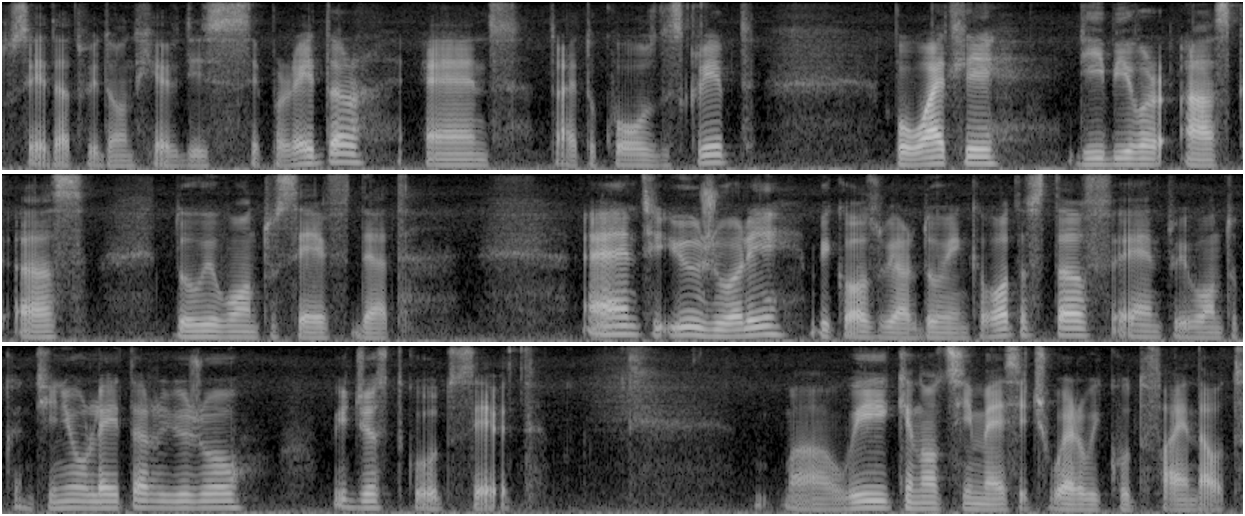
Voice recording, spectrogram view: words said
to say that we don't have this separator and try to close the script. Politely, DBeaver asks us do we want to save that? And usually because we are doing a lot of stuff and we want to continue later usual we just could save it. Uh, we cannot see message where we could find out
